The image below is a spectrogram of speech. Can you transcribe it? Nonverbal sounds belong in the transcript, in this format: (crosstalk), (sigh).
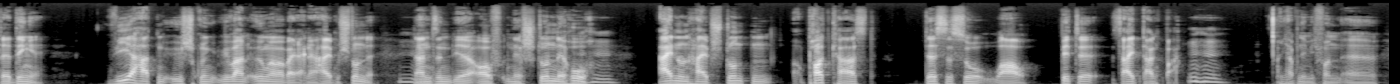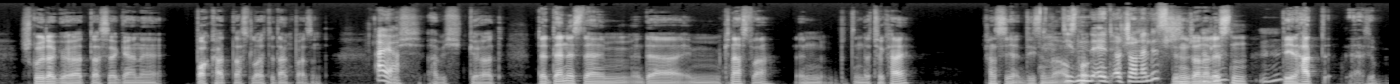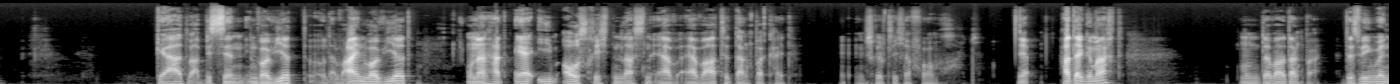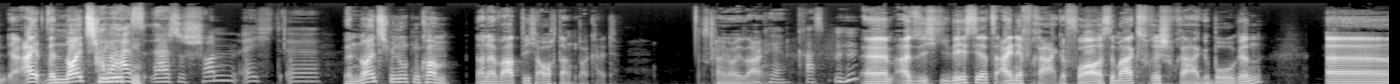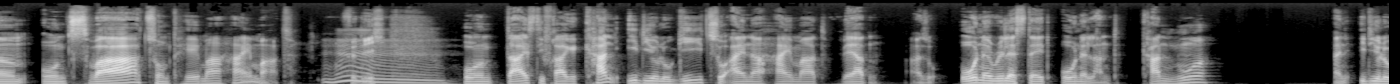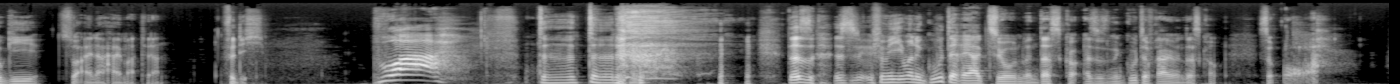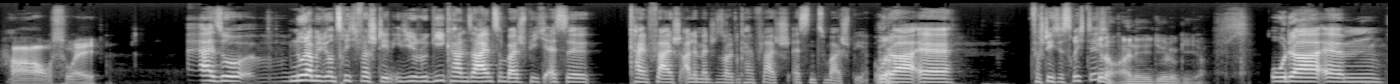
der Dinge. Wir hatten ursprünglich, wir waren irgendwann mal bei einer halben Stunde. Dann sind wir auf eine Stunde hoch. Eineinhalb Stunden Podcast, das ist so, wow, bitte seid dankbar. Ich habe nämlich von äh, Schröder gehört, dass er gerne Bock hat, dass Leute dankbar sind. Ah ja. Habe ich, hab ich gehört. Der Dennis, der im, der im Knast war, in, in der Türkei, kannst du ja diesen, Diesen äh, Journalist. diesen Journalisten, Mhm. den hat, also Gerhard war ein bisschen involviert oder war involviert und dann hat er ihm ausrichten lassen, er erwartet Dankbarkeit in schriftlicher Form. Ja, hat er gemacht und er war dankbar. Deswegen, wenn, wenn 90 Aber Minuten, hast, da hast du schon echt. Äh, wenn 90 Minuten kommen, dann erwarte ich auch Dankbarkeit. Das kann ich euch sagen. okay, krass. Mhm. Ähm, also ich lese jetzt eine Frage vor aus dem Max Frisch Fragebogen. Ähm, und zwar zum Thema Heimat für dich. Und da ist die Frage, kann Ideologie zu einer Heimat werden? Also ohne Real Estate, ohne Land. Kann nur eine Ideologie zu einer Heimat werden? Für dich. Boah. Da, da, da. (laughs) Das ist, für mich immer eine gute Reaktion, wenn das kommt. Also eine gute Frage, wenn das kommt. So, oh, Houseway. Also, nur damit wir uns richtig verstehen. Ideologie kann sein, zum Beispiel, ich esse kein Fleisch. Alle Menschen sollten kein Fleisch essen, zum Beispiel. Oder, äh, verstehe ich das richtig? Genau, eine Ideologie, ja. Oder, ähm,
